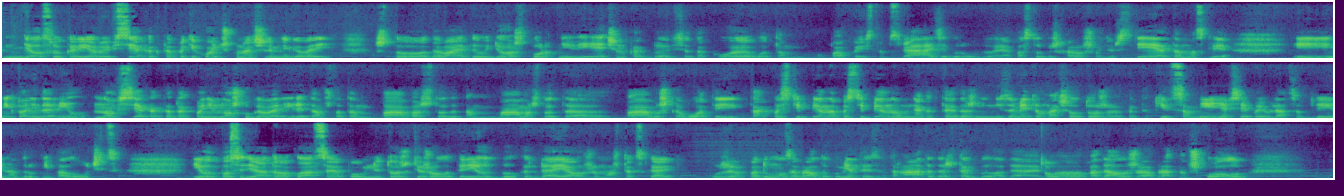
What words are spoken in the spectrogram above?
не делал свою карьеру. И все как-то потихонечку начали мне говорить, что давай ты уйдешь, спорт не вечен, как бы все такое. Вот там у папы есть там связи, грубо говоря, поступишь в хороший университет в Москве. И никто не давил, но все как-то так понемножку говорили, там, что там папа, что-то там мама, что-то бабушка, вот. И так постепенно, постепенно у меня как-то, я даже не заметил, начало тоже как-то какие-то сомнения все появляться, блин, а вдруг не получится. И вот после девятого класса, я помню, тоже тяжелый период был, когда я уже, можно так сказать, уже подумал, забрал документы из интерната, даже так было, да, подал уже обратно в школу,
